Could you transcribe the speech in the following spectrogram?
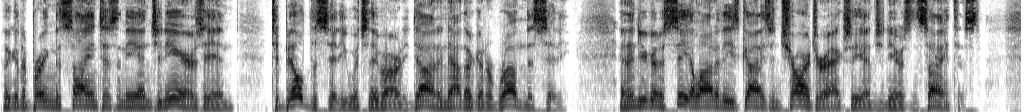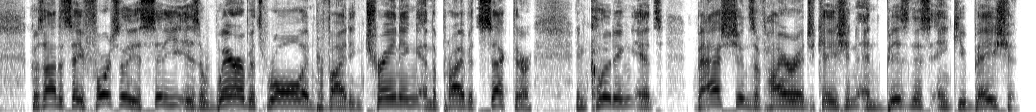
They're going to bring the scientists and the engineers in to build the city, which they've already done, and now they're going to run the city. And then you're going to see a lot of these guys in charge are actually engineers and scientists. Goes on to say, fortunately, the city is aware of its role in providing training and the private sector, including its bastions of higher education and business incubation.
